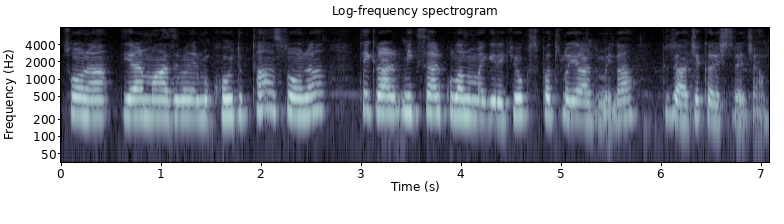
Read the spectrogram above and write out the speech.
Sonra diğer malzemelerimi koyduktan sonra tekrar mikser kullanıma gerek yok. Spatula yardımıyla güzelce karıştıracağım.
